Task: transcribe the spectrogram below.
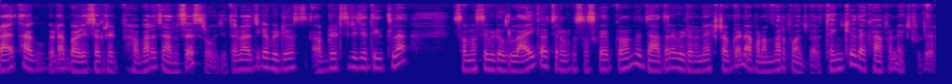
ପ୍ରାୟତଃ ଆଗକୁ ଏଇଟା ବୟାଳିଶହ ଗ୍ରେଡ୍ ହେବାର ଚାନ୍ସେସ୍ ରହୁଛି ତେଣୁ ଆଜିକା ଭିଡ଼ିଓ ଅପଡ଼େଟ୍ ସିରିଜ୍ ଯେତିକି ଥିଲା समस्त भिडियो को लाइक और चैनल को सब्सक्राइब करते जहाँ द्वारा भिडियो नेक्स्ट अपडेट आप पहुंच पारे थैंक यू देखा आप नेक्स्ट भिडियो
